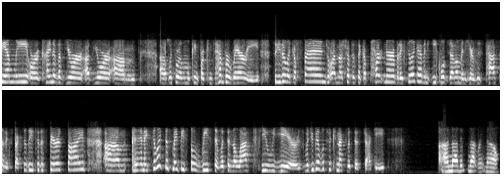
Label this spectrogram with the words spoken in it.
family, or kind of of your of your um, uh, the word I'm looking for? Contemporary. So either like a friend, or I'm not sure if it's like a partner, but I feel like I have an equal gentleman here who's passed unexpectedly to the spirit side, um, and I feel like this might be still recent within the last few years. Would you be able to connect with this, Jackie? Uh, not not right now.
